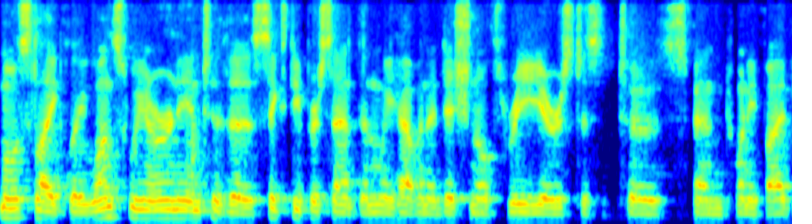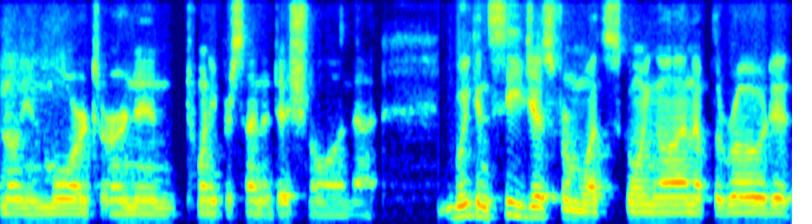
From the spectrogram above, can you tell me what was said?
Most likely once we earn into the 60% then we have an additional three years to, to spend 25 million more to earn in 20% additional on that we can see just from what's going on up the road at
